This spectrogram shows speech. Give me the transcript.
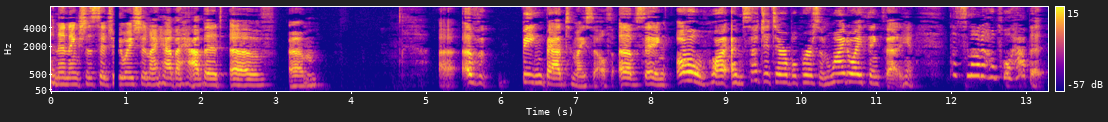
in an anxious situation, I have a habit of um, uh, of being bad to myself, of saying, oh, why I'm such a terrible person. Why do I think that? You know, that's not a helpful habit.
